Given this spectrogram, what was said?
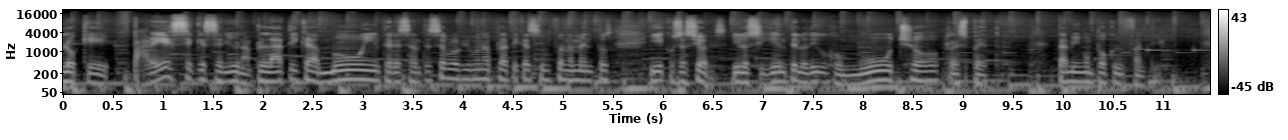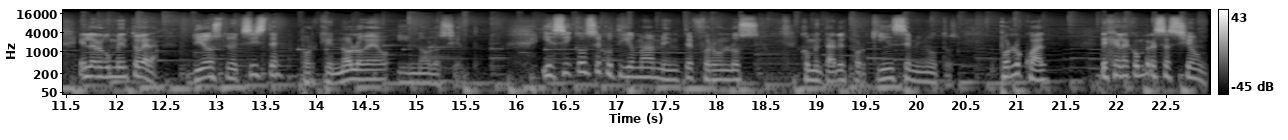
lo que parece que sería una plática muy interesante se volvió una plática sin fundamentos y acusaciones. Y lo siguiente lo digo con mucho respeto, también un poco infantil. El argumento era, Dios no existe porque no lo veo y no lo siento. Y así consecutivamente fueron los comentarios por 15 minutos, por lo cual Dejé la conversación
